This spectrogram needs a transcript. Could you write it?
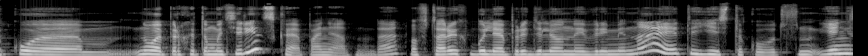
такое, ну, во-первых, это материнское, понятно, да. Во-вторых, были определенные времена, и это есть такое вот. вн- Я не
